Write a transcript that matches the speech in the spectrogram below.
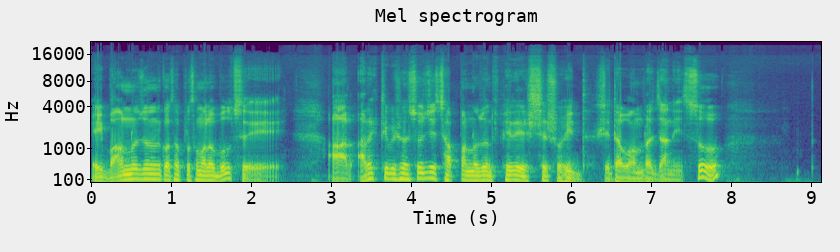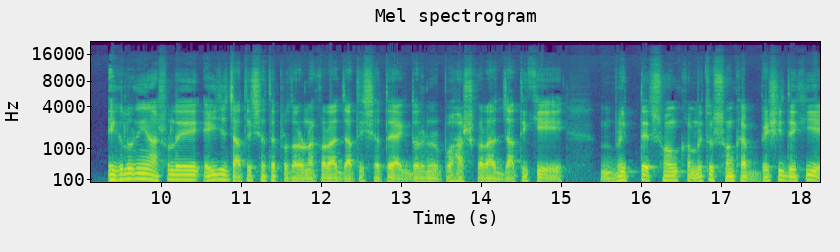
এই বাউন্ন জনের কথা প্রথম আলো বলছে। আর আরেকটি বিষয় হচ্ছে যে ছাপ্পান্ন জন ফিরে এসছে শহীদ, সেটাও আমরা জানি। সো এগুলো নিয়ে আসলে এই যে জাতির সাথে প্রতারণা করা, জাতির সাথে এক ধরনের উপহাস করা, জাতিকে মৃত্যুর সংখ্যা মৃত্যুর সংখ্যা বেশি দেখিয়ে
